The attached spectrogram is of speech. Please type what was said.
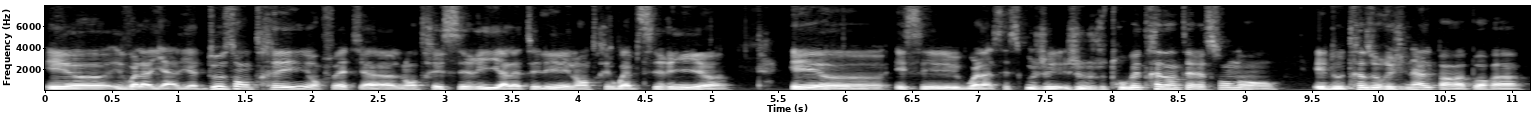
Et, euh, et voilà, il y a, y a, deux entrées en fait. Il y a l'entrée série à la télé et l'entrée web série. Et, et c'est voilà, c'est ce que je, je, trouvais très intéressant dans, et de très original par rapport à,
